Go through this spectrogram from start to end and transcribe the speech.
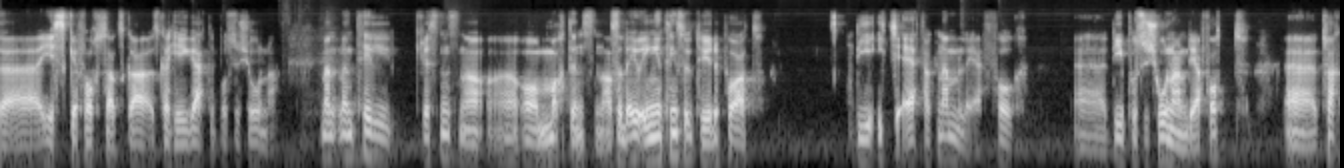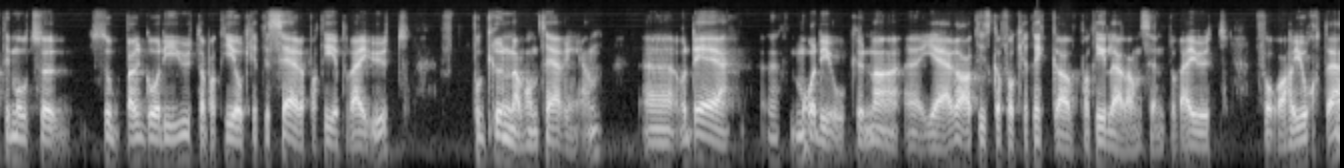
uh, Giske fortsatt skal, skal, hige etter posisjoner. Men, men til Christensen og, og, Martinsen, altså det er jo ingenting som tyder på at de ikke er takknemlige for uh, de posisjonene de har fått. Uh, tvert imot så, så, bare går de ut av partiet og kritiserer partiet på vei ut pga. håndteringen. og det må de jo kunne gjøre, at de skal få kritikk av partilederen sin på vei ut for å ha gjort det.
